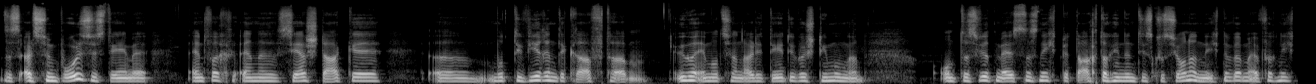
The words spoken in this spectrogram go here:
das als Symbolsysteme einfach eine sehr starke äh, motivierende Kraft haben über Emotionalität, über Stimmungen. Und das wird meistens nicht bedacht, auch in den Diskussionen nicht, ne, weil man einfach nicht,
